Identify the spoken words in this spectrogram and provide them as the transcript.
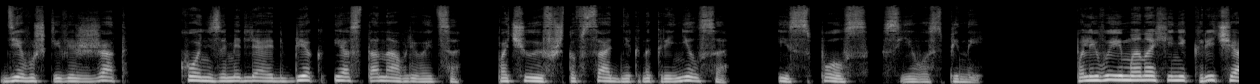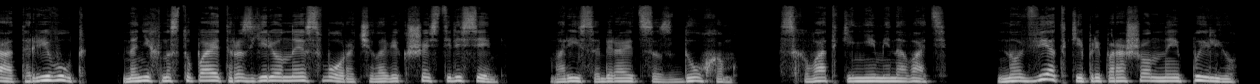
Девушки визжат, конь замедляет бег и останавливается, почуяв, что всадник накренился и сполз с его спины. Полевые монахини кричат, ревут, на них наступает разъяренная свора, человек шесть или семь. Мари собирается с духом, схватки не миновать. Но ветки, припорошенные пылью,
